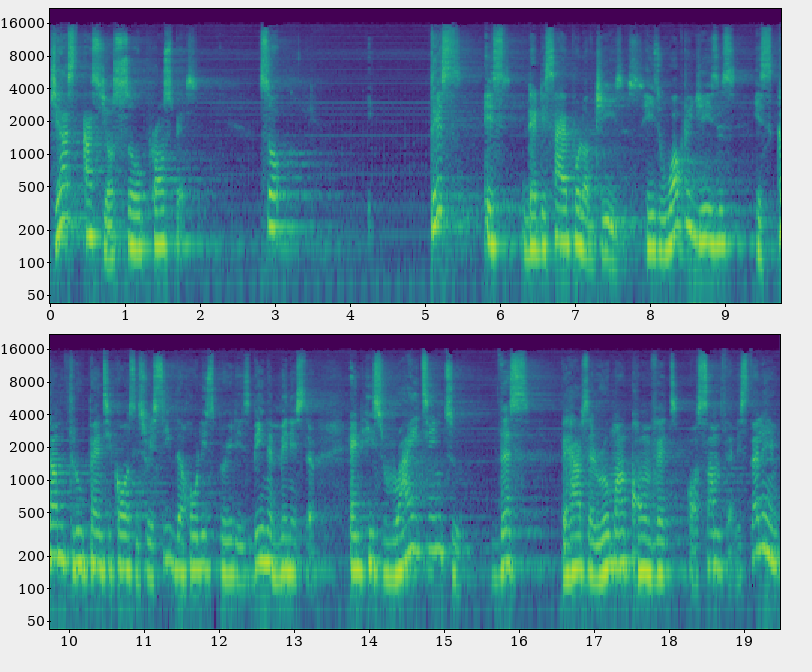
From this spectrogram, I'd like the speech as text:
just as your soul prospers. So, this is the disciple of Jesus. He's walked with Jesus, he's come through Pentecost, he's received the Holy Spirit, he's been a minister, and he's writing to this, perhaps a Roman convert or something. He's telling him,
